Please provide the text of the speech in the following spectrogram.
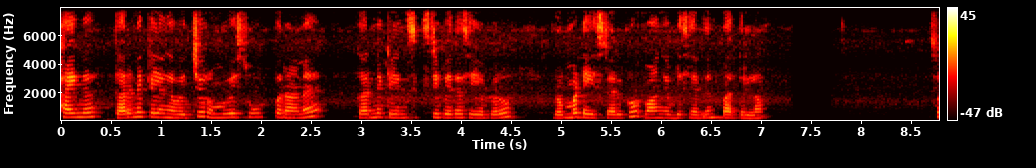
ஹாய்ங்க. கருணக்கிழங்க வச்சு ரொம்பவே சூப்பரான கருணக்கிழங்கு சிக்ஸ்டி ஃபைவ் தான் செய்ய போகிறோம் ரொம்ப டேஸ்ட்டாக இருக்கும். வாங்க எப்படி செய்கிறதுன்னு பார்த்துடலாம் ஸோ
